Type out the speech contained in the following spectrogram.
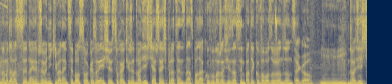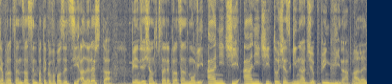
Mamy dla was najnowsze wyniki badań Cebosu. Okazuje się, słuchajcie, że 26% z nas Polaków uważa się za sympatyków obozu rządzącego, 20% za sympatyków opozycji, ale reszta, 54% mówi ani ci, ani ci, tu się zgina dziób pingwina. Ale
